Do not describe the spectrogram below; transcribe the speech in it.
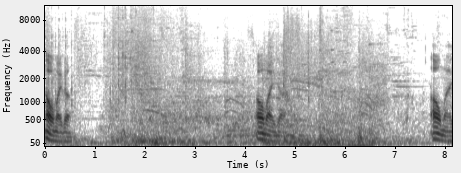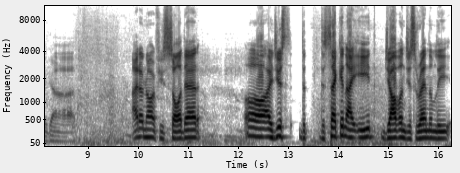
Oh my god. Oh my god. Oh my god. I don't know if you saw that. Oh, I just the the second I eat, Jarvan just randomly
